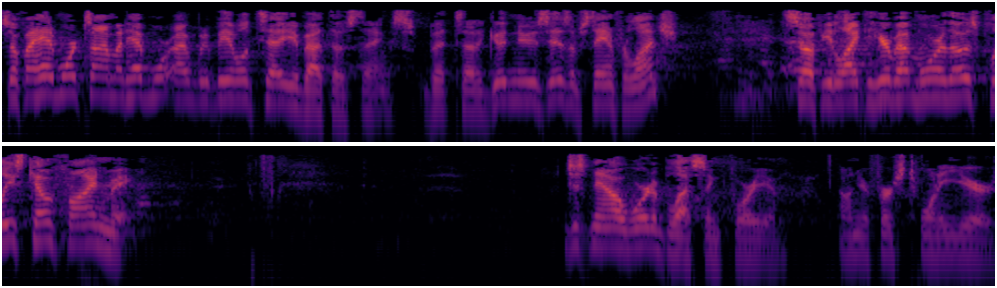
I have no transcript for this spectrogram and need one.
So if I had more time, I'd have more. I would be able to tell you about those things. But uh, the good news is I'm staying for lunch. So if you'd like to hear about more of those, please come find me. Just now, a word of blessing for you on your first 20 years.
